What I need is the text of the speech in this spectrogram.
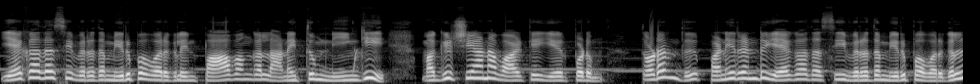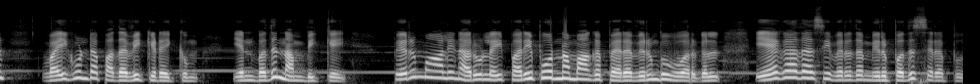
ஏகாதசி விரதம் இருப்பவர்களின் பாவங்கள் அனைத்தும் நீங்கி மகிழ்ச்சியான வாழ்க்கை ஏற்படும். தொடர்ந்து பனிரெண்டு ஏகாதசி விரதம் இருப்பவர்கள் வைகுண்ட பதவி கிடைக்கும். என்பது நம்பிக்கை. பெருமாளின் அருளை பரிபூர்ணமாக பெற விரும்புபவர்கள் ஏகாதசி விரதம் இருப்பது சிறப்பு.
